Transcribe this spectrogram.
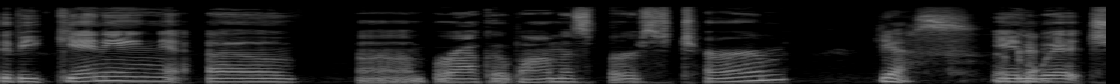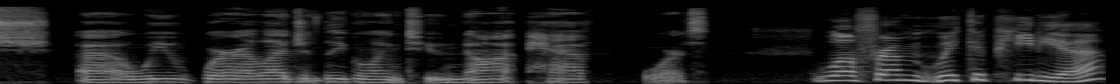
the beginning of um, Barack Obama's first term, yes. in which uh, we were allegedly going to not have wars. Well, from Wikipedia,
